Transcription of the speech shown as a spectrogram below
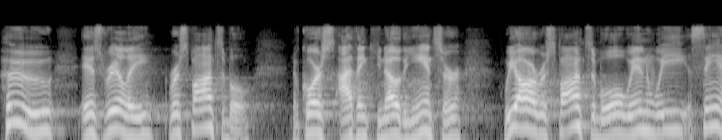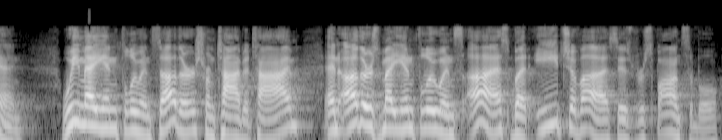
Who is really responsible? Of course, I think you know the answer. We are responsible when we sin. We may influence others from time to time, and others may influence us, but each of us is responsible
